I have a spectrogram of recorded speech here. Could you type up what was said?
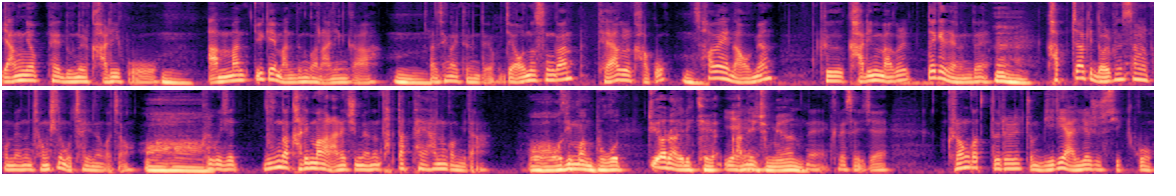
양옆에 눈을 가리고 음. 앞만 뛰게 만든 건 아닌가라는 음. 생각이 드는데요. 이제 어느 순간 대학을 가고 음. 사회에 나오면 그 가림막을 떼게 되는데 네. 갑자기 넓은 세상을 보면은 정신을 못 차리는 거죠. 아. 그리고 이제 누군가 가림막을 안 해주면은 답답해 하는 겁니다. 어, 어디만 보고 뛰어라 이렇게 예. 안 해주면. 네, 그래서 이제 그런 것들을 좀 미리 알려줄 수 있고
